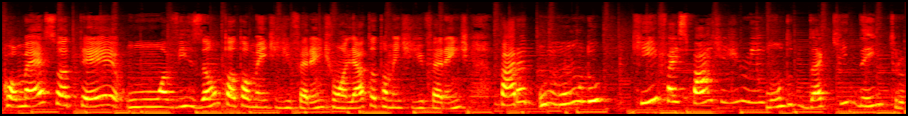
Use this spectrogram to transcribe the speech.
começo a ter uma visão totalmente diferente, um olhar totalmente diferente para o mundo que faz parte de mim, mundo daqui dentro.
